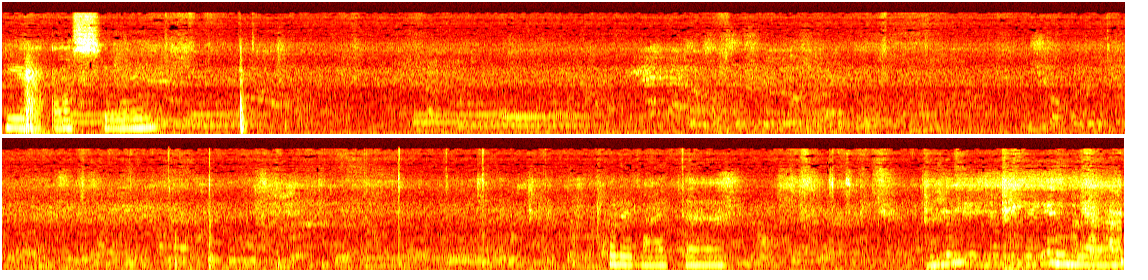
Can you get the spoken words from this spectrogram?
here also. Put it like that here.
